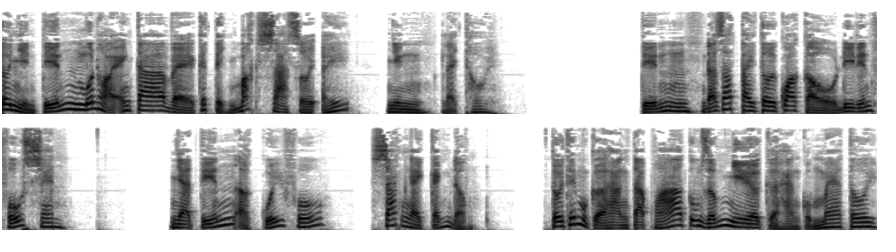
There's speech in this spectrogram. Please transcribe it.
Tôi nhìn Tiến muốn hỏi anh ta về cái tỉnh Bắc xa xôi ấy, nhưng lại thôi. Tiến đã dắt tay tôi qua cầu đi đến phố Sen. Nhà Tiến ở cuối phố, sát ngay cánh đồng. Tôi thấy một cửa hàng tạp hóa cũng giống như cửa hàng của me tôi,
